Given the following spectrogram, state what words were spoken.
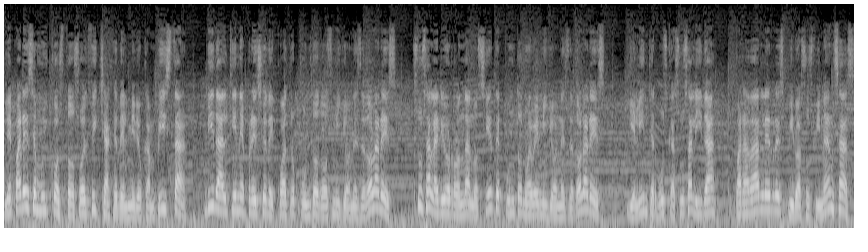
le parece muy costoso el fichaje del mediocampista. Vidal tiene precio de 4.2 millones de dólares, su salario ronda los 7.9 millones de dólares y el Inter busca su salida para darle respiro a sus finanzas.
